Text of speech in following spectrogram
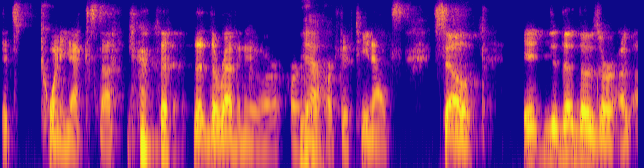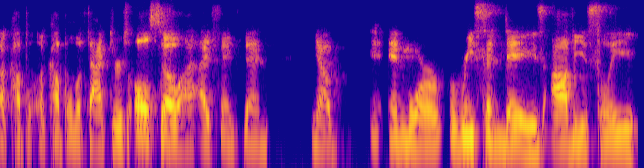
it's 20x the, the, the revenue or, or, yeah. or 15x. So it, th- those are a, a, couple, a couple of factors. Also, I, I think then, you know, in more recent days, obviously,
